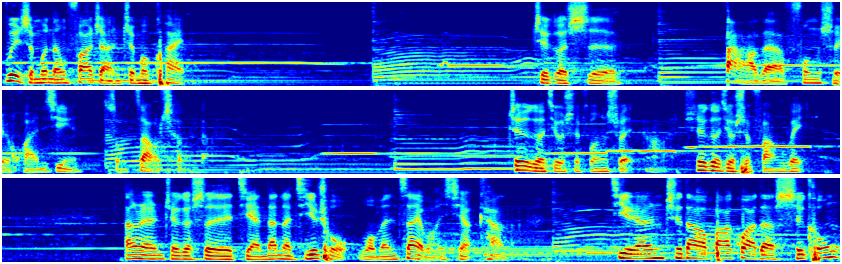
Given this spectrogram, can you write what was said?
为什么能发展这么快？这个是大的风水环境所造成的。这个就是风水啊，这个就是方位。当然，这个是简单的基础，我们再往下看了。既然知道八卦的时空，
